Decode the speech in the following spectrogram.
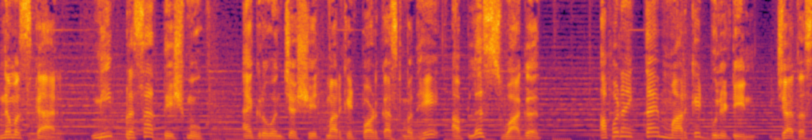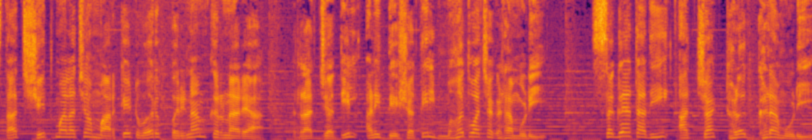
नमस्कार मी प्रसाद देशमुख अॅग्रोवनच्या शेत मार्केट पॉडकास्टमध्ये आपलं स्वागत. आपण ऐकताय मार्केट बुलेटिन ज्यात असतात शेतमालाच्या मार्केटवर परिणाम करणाऱ्या राज्यातील आणि देशातील महत्त्वाच्या घडामोडी. सगळ्यात आधी आजच्या ठळक घडामोडी.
